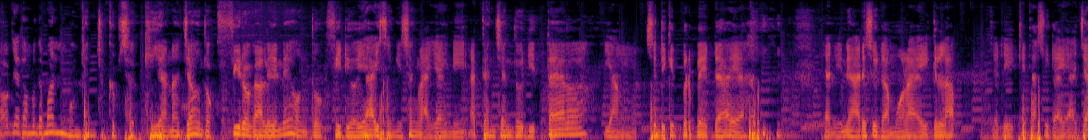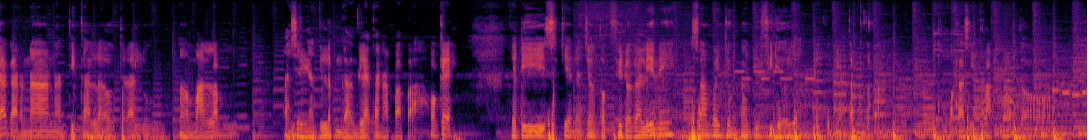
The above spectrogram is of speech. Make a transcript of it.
Oke teman-teman mungkin cukup sekian aja untuk video kali ini. Untuk video ya iseng-iseng lah ya. Ini attention to detail yang sedikit berbeda ya. Dan ini hari sudah mulai gelap. Jadi kita sudahi aja karena nanti kalau terlalu uh, malam hasilnya gelap nggak kelihatan apa-apa. Oke jadi sekian aja untuk video kali ini. Sampai jumpa di video yang berikutnya teman-teman. Terima kasih telah menonton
